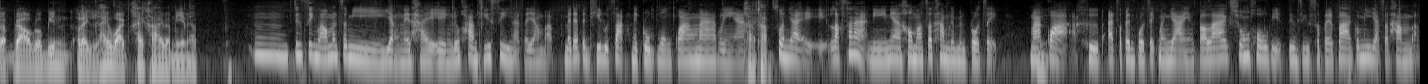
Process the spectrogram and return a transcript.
แบบ round robin อะไรหรือให้ไวท์คล้าย ๆ แบบนี้ไหมครับอืมจริง ๆ แล้วมันจะมีอย่างในไทยเองด้วยความที่ zine อาจจะยังแบบ ไม่ได้เป็นที่รู้จักในกลุ่มวงกว้างมากอะไรเงี้ยครับครับส่วนใหญ่ลักษณะนี้เนี่ยเขามักจะทำกันเป็นโปรเจกต์ มากกว่า คืออาจจะเป็นโปรเจกต์บางอย่างอย่างตอนแรกช่วงโควิดจริงๆ Spacebar ก็มีอยากจะทำแบบ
